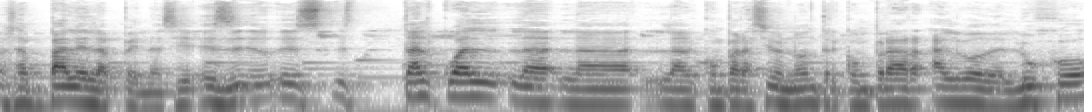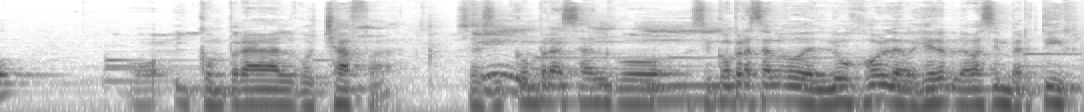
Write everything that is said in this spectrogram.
o sea, vale la pena. sí. Es, es- es tal cual la, la- la comparación, ¿no? Entre comprar algo de lujo o- y comprar algo chafa. O sea, Sí, si compras algo, y- si compras algo de lujo, le, le vas a invertir.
